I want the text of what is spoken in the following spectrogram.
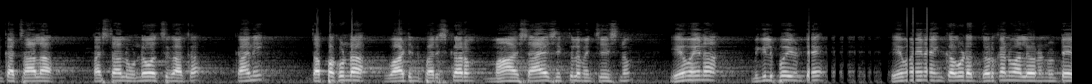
ఇంకా చాలా కష్టాలు ఉండవచ్చు గాక కానీ తప్పకుండా వాటిని పరిష్కారం మా శాయశక్తులు మేము చేసినాం. ఏమైనా మిగిలిపోయి ఉంటే ఏమైనా ఇంకా కూడా దొరకని వాళ్ళు ఎవరైనా ఉంటే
